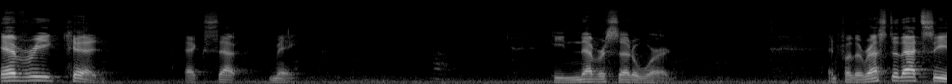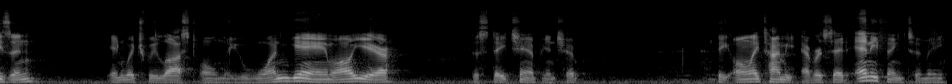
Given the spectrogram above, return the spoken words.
Every kid except me. He never said a word. And for the rest of that season, in which we lost only one game all year, the state championship, the only time he ever said anything to me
